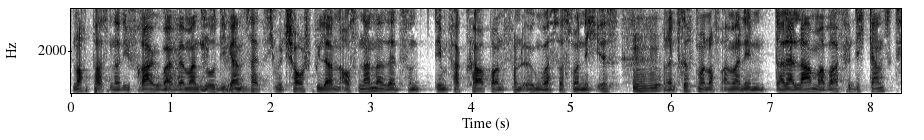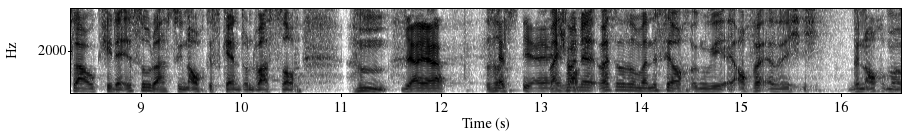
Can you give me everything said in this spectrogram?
noch passender die Frage, weil wenn man so die ganze Zeit sich mit Schauspielern auseinandersetzt und dem Verkörpern von irgendwas, was man nicht ist, mhm. und dann trifft man auf einmal den Dalai Lama, war für dich ganz klar, okay, der ist so, da hast du ihn auch gescannt und warst so, hm. Ja, ja. So, es, ja, ja weil ich genau. meine, weißt du, so, man ist ja auch irgendwie, auch also ich, ich bin auch immer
